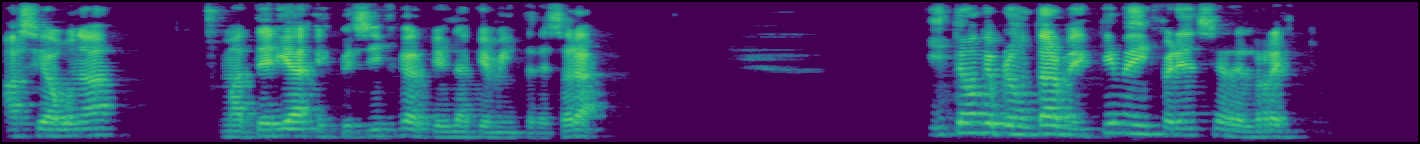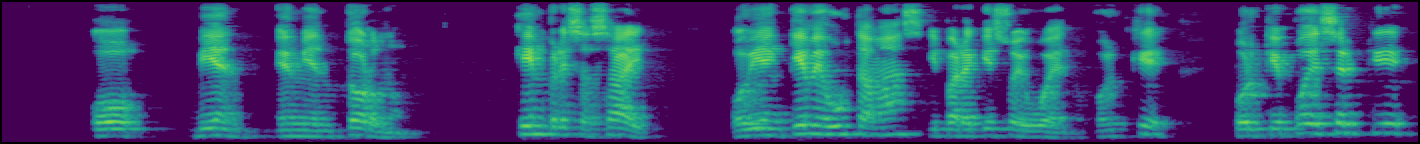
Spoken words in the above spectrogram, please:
hacia una materia específica que es la que me interesará. Y tengo que preguntarme, ¿qué me diferencia del resto? O bien, en mi entorno, ¿qué empresas hay? O bien, ¿qué me gusta más y para qué soy bueno? ¿Por qué? Porque puede ser que,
